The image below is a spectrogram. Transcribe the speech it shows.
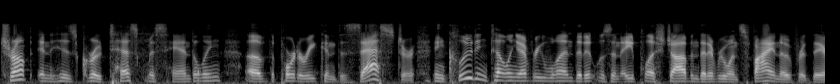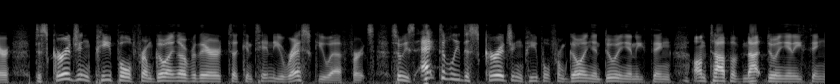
Trump, in his grotesque mishandling of the Puerto Rican disaster, including telling everyone that it was an A-plus job and that everyone's fine over there, discouraging people from going over there to continue rescue efforts. So he's actively discouraging people from going and doing anything, on top of not doing anything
